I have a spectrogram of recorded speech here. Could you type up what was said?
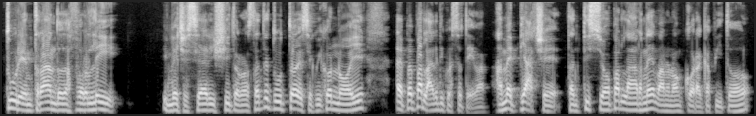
Tu rientrando da Forlì invece sei riuscito nonostante tutto e sei qui con noi eh, per parlare di questo tema. A me piace tantissimo parlarne, ma non ho ancora capito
